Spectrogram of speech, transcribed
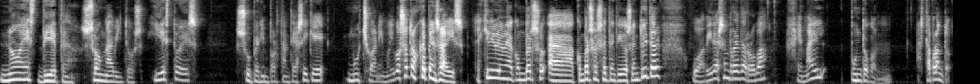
No es dieta, son hábitos. Y esto es súper importante. Así que mucho ánimo. ¿Y vosotros qué pensáis? Escríbeme a, converso, a converso72 en Twitter o a vidasenred.gmail.com. Hasta pronto.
